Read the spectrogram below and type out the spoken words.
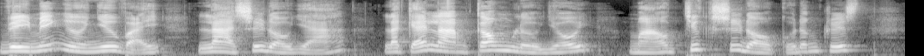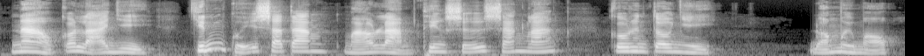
vì mấy người như vậy là sứ đồ giả, là kẻ làm công lừa dối, mạo chức sứ đồ của Đấng Christ nào có lạ gì, chính quỷ Satan mạo làm thiên sứ sáng láng. Corinto nhì, đoạn 11,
